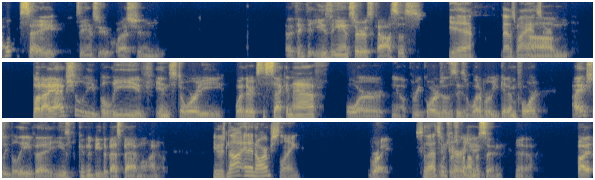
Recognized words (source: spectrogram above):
I would say to answer your question, I think the easy answer is Casas. Yeah, that was my answer. Um, but I actually believe in Story, whether it's the second half or you know three quarters of the season, whatever we get him for. I actually believe that he's going to be the best bat in the lineup. he was not in an arm sling, Right. so that's which encouraging. promising. Yeah, but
